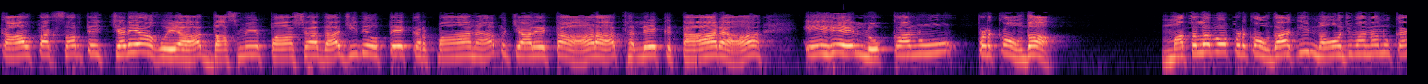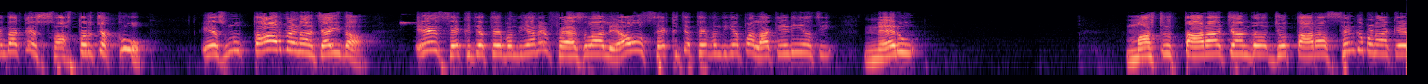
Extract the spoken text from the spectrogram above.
ਕਾਲ ਤੱਕ ਸਭ ਤੇ ਚੜਿਆ ਹੋਇਆ 10ਵੇਂ ਪਾਤਸ਼ਾਹ ਦਾ, ਜਿਹਦੇ ਉੱਤੇ ਕਿਰਪਾਨ ਆ, ਵਿਚਾਲੇ ਢਾਲ ਆ, ਥੱਲੇ ਕਟਾਰ ਆ, ਇਹ ਲੋਕਾਂ ਨੂੰ ਭੜਕਾਉਂਦਾ। ਮਤਲਬ ਉਹ ਭੜਕਾਉਂਦਾ ਕਿ ਨੌਜਵਾਨਾਂ ਨੂੰ ਕਹਿੰਦਾ ਕਿ ਸ਼ਸਤਰ ਚੱਕੋ, ਇਸ ਨੂੰ ਤਾਰ ਦੇਣਾ ਚਾਹੀਦਾ। ਇਹ ਸਿੱਖ ਜਥੇਬੰਦੀਆਂ ਨੇ ਫੈਸਲਾ ਲਿਆ, ਉਹ ਸਿੱਖ ਜਥੇਬੰਦੀਆਂ ਭਲਾ ਕਿਹੜੀਆਂ ਸੀ? ਨਹਿਰੂ। ਮਾਸਟਰ ਤਾਰਾ ਚੰਦ, ਜੋ ਤਾਰਾ ਸਿੰਘ ਬਣਾ ਕੇ,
